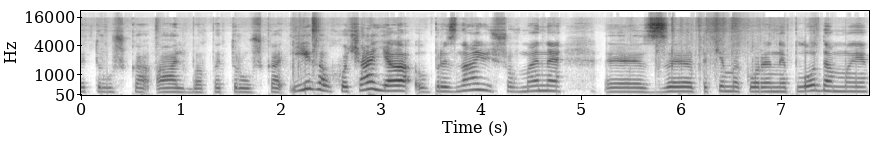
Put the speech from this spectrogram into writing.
петрушка альба, петрушка ігл. Хоча я признаюсь, що в мене е, з такими коренеплодами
